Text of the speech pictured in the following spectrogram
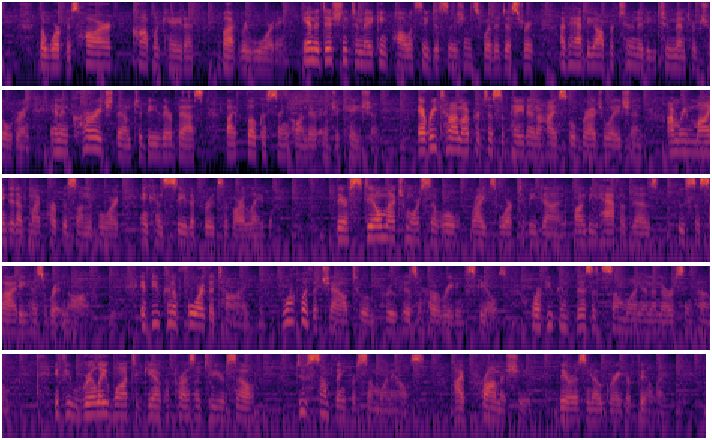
The work is hard, complicated, but rewarding. In addition to making policy decisions for the district, I've had the opportunity to mentor children and encourage them to be their best by focusing on their education. Every time I participate in a high school graduation, I'm reminded of my purpose on the board and can see the fruits of our labor. There's still much more civil rights work to be done on behalf of those whose society has written off. If you can afford the time, work with a child to improve his or her reading skills, or if you can visit someone in a nursing home. If you really want to give a present to yourself, do something for someone else. I promise you, there is no greater feeling.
